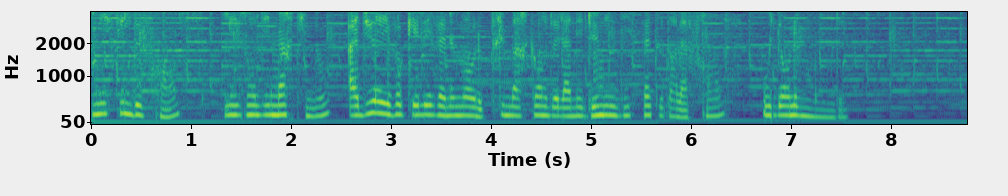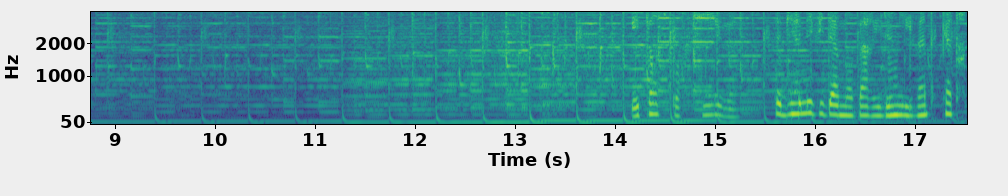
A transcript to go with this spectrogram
Missile de France, les dit Martineau, a dû évoquer l'événement le plus marquant de l'année 2017 dans la France, ou dans le monde. Étant sportive, c'est bien évidemment Paris 2024.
